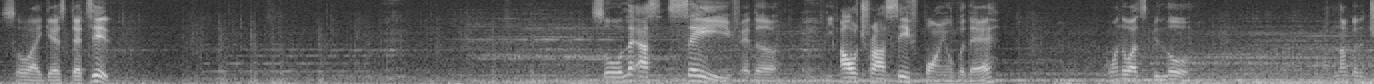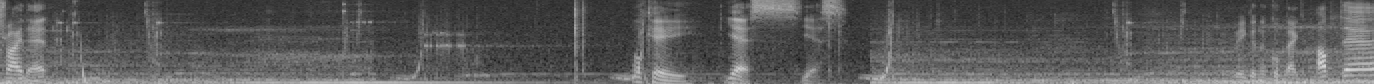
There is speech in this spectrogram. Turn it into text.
so I guess that's it. So let us save at the, the ultra save point over there. I wonder what's below. I'm not gonna try that. Okay, yes, yes. We're gonna go back up there.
